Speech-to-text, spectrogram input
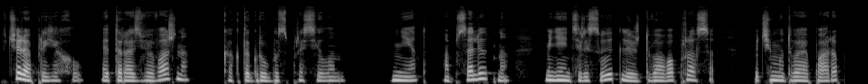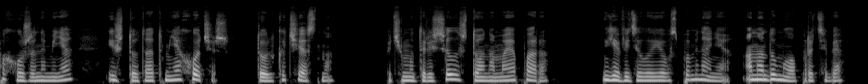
«Вчера приехал. Это разве важно?» — как-то грубо спросил он. «Нет, абсолютно. Меня интересуют лишь два вопроса. Почему твоя пара похожа на меня и что ты от меня хочешь? Только честно. Почему ты решила, что она моя пара? Я видела ее воспоминания. Она думала про тебя».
